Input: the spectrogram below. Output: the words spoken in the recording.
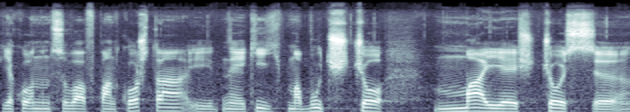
яку анонсував пан Кошта, і на якій, мабуть, що має щось е,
